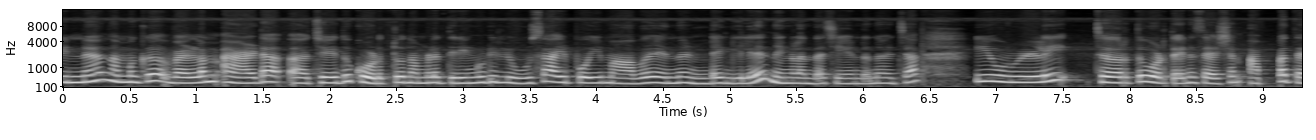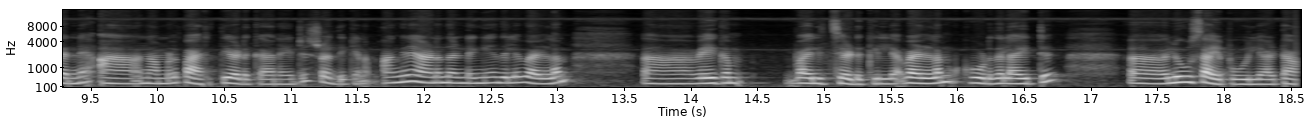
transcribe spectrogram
പിന്നെ നമുക്ക് വെള്ളം ആഡ് ചെയ്ത് കൊടുത്തു. നമ്മൾ ഇത്തിരിയും കൂടി ലൂസായി പോയി മാവ് എന്നുണ്ടെങ്കിൽ നിങ്ങൾ എന്താ ചെയ്യേണ്ടതെന്ന് വെച്ചാൽ ഈ ഉള്ളി ചേർത്ത് കൊടുത്തതിന് ശേഷം അപ്പം തന്നെ നമ്മൾ പരത്തിയെടുക്കാനായിട്ട് ശ്രദ്ധിക്കണം. അങ്ങനെയാണെന്നുണ്ടെങ്കിൽ ഇതിൽ വെള്ളം വേഗം വലിച്ചെടുക്കില്ല. വെള്ളം കൂടുതലായിട്ട് ലൂസായി പോവില്ല കേട്ടോ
